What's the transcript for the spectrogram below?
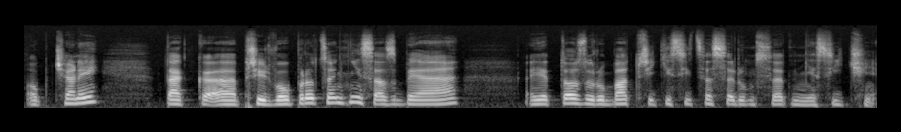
občany, tak při dvouprocentní sazbě je to zhruba 3700 měsíčně.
